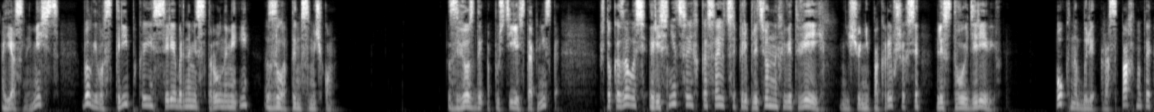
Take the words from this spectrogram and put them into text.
А ясный месяц был его скрипкой с серебряными струнами и золотым смычком. Звезды опустились так низко, что, казалось, ресницы их касаются переплетенных ветвей, еще не покрывшихся листвой деревьев. Окна были распахнуты,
